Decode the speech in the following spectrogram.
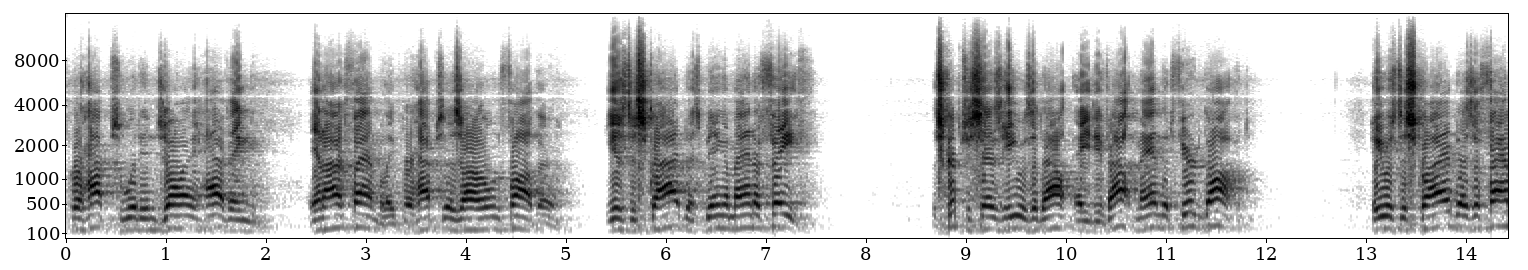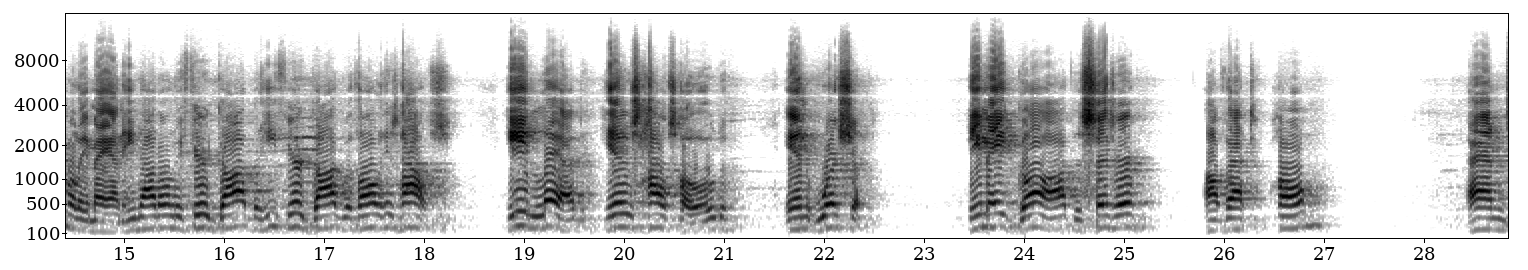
perhaps would enjoy having in our family, perhaps as our own father. He is described as being a man of faith. The scripture says he was a devout, man that feared God. He was described as a family man. He not only feared God, but he feared God with all his house. He led his household in worship. He made God the center of that home. And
